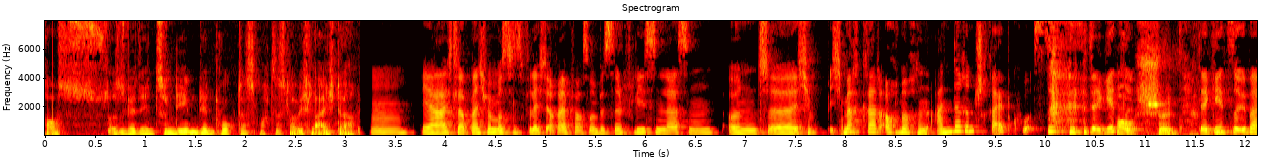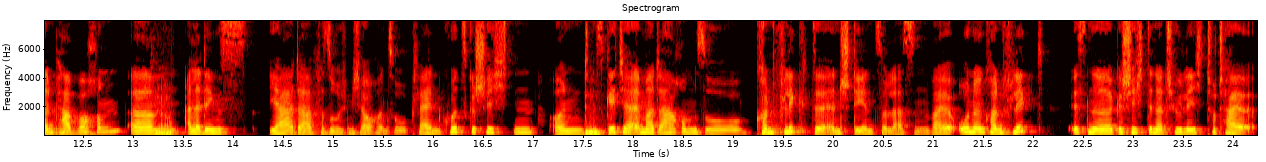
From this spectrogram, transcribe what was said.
raus, also wir den zu nehmen, den Druck, das macht es, glaube ich, leichter. Mm, ja, ich glaube, manchmal muss es vielleicht auch einfach so ein bisschen fließen lassen. Und äh, ich, ich mache gerade auch noch einen anderen Schreibkurs. der geht oh, so, schön. Der geht so über ein paar Wochen. Ähm, ja. Allerdings ja, da versuche ich mich auch in so kleinen Kurzgeschichten. Und mhm. es geht ja immer darum, so Konflikte entstehen zu lassen, weil ohne einen Konflikt ist eine Geschichte natürlich total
